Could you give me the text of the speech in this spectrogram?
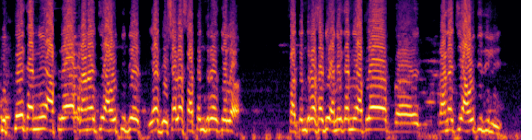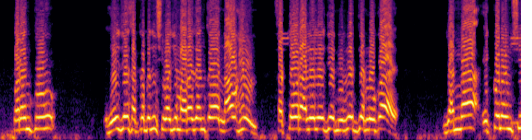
कित्येकांनी आपल्या प्राणाची आहुती देत या देशाला स्वातंत्र्य केलं. स्वातंत्र्यासाठी अनेकांनी आपल्या प्राणाची आहुती दिली. परंतु हे जे छत्रपती शिवाजी महाराजांचं नाव घेऊन सत्तेवर आलेले जे निर्लज्ज लोक आहे यांना एकोणऐंशी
